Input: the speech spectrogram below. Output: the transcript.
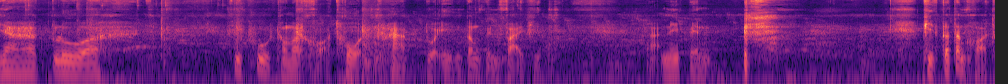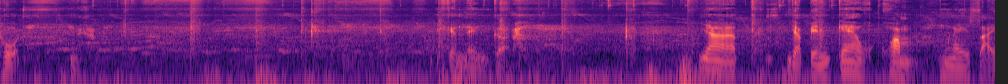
อย่ากลัวที่พูดคำว่าขอโทษหากตัวเองต้องเป็นฝ่ายผิด อันนี้เป็น ผิดก็ต้องขอโทษนะครับ อีกอันหนึ่งก็ อย่าอย่าเป็นแก้วคว่ำในสาย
